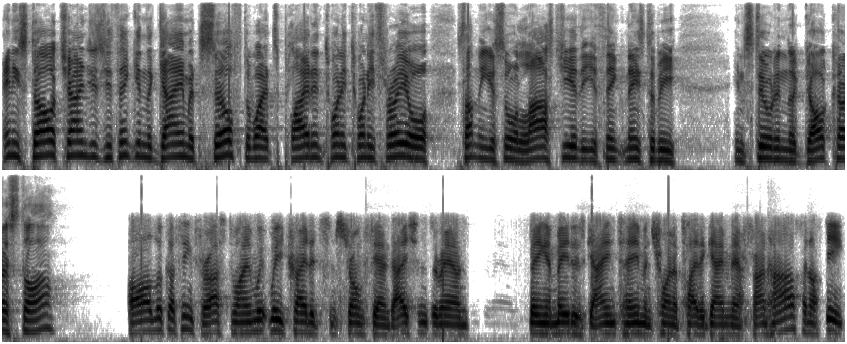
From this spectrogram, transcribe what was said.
Any style changes you think in the game itself, the way it's played in 2023, or something you saw last year that you think needs to be – instilled in the Gold Coast style? Oh, look, I think for us, Dwayne, we, we created some strong foundations around being a meters game team and trying to play the game in our front half. And I think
